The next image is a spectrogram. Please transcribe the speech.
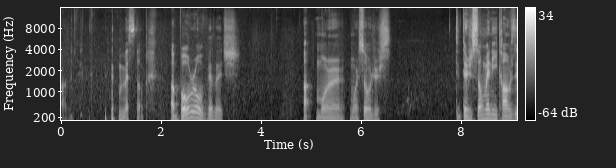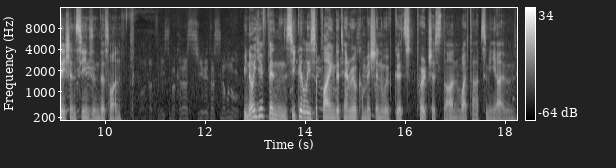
Messed up. A Bourou village. Ah, more, more soldiers. Dude, there's so many conversation scenes in this one. We know you've been secretly supplying the Tenryou Commission with goods purchased on Watatsumi Island.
